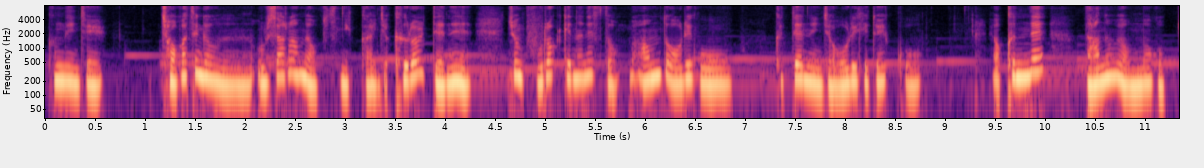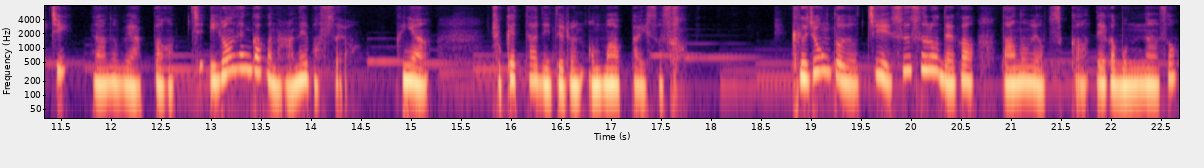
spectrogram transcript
근데 이제 저 같은 경우는 올 사람이 없으니까 이제 그럴 때는 좀 부럽기는 했어. 마음도 어리고 그때는 이제 어리기도 했고. 야, 근데 나는 왜 엄마가 없지? 나는 왜 아빠가 없지? 이런 생각은 안 해봤어요. 그냥 좋겠다 니들은 엄마 아빠 있어서. 그 정도였지 스스로 내가 나는 왜 없을까? 내가 못나서?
